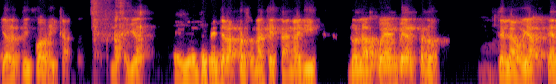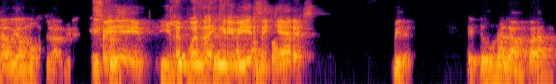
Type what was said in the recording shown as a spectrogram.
ya lo estoy fabricando. No, evidentemente las personas que están allí no la pueden ver, pero te la voy a, te la voy a mostrar. Mira. sí, y la puedes describir si quieres. Mira, esto es una lámpara.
